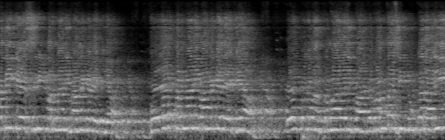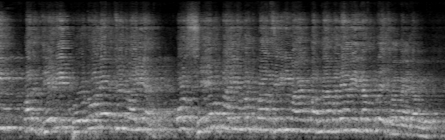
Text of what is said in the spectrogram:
ਕਦੀ ਕੇਸਰੀ ਪਰਨਾ ਨਹੀਂ ਬੰਨ ਕੇ ਵੇਖਿਆ ਗੋਲ ਪਰਨਾ ਨਹੀਂ ਬੰਨ ਕੇ ਦੇਖਿਆ ਉਹ ਭਗਵੰਤ ਮਾਨ ਦੀ ਪੱਗ ਬੰਨਦਾ ਸੀ ਨੁਕਰ ਵਾਲੀ ਪਰ ਜਿਹੜੀ ਫੋਟੋ ਨੇ ਉੱਥੇ ਲਵਾਈ ਹੈ ਉਹ ਸੇਮ ਭਾਈ ਅਮਰਪਾਲ ਸਿੰਘ ਦੀ ਵਾਂਗ ਪਰਨਾ ਬੰਨਿਆ ਵੀ ਇਹਨਾਂ ਨੂੰ ਭੁਲੇਖਾ ਪੈ ਜਾਵੇ।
